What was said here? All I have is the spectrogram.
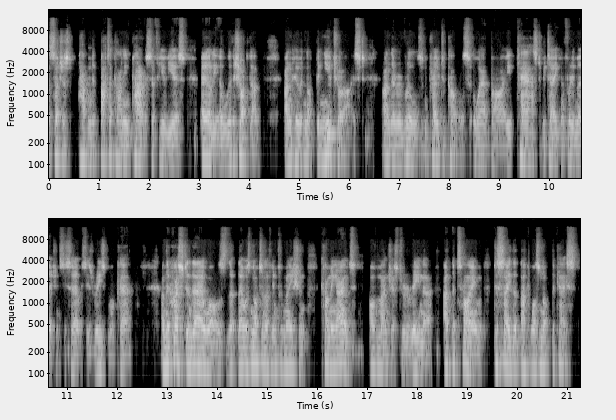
such as happened at Bataclan in Paris a few years earlier with a shotgun, and who had not been neutralized. And there are rules and protocols whereby care has to be taken for emergency services, reasonable care. And the question there was that there was not enough information coming out of Manchester Arena at the time to say that that was not the case.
